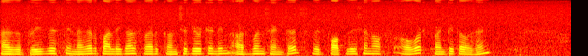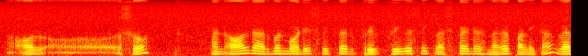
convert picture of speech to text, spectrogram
as previously Nagar Palikas were constituted in urban centers with population of over 20,000 or uh, so and all the urban bodies which were pre- previously classified as Nagar Palika were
